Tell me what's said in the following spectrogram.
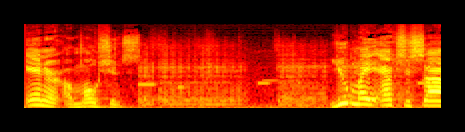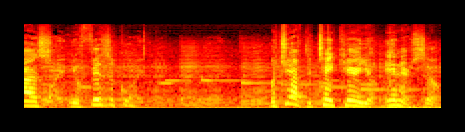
inner emotions. You may exercise your physical, but you have to take care of your inner self.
